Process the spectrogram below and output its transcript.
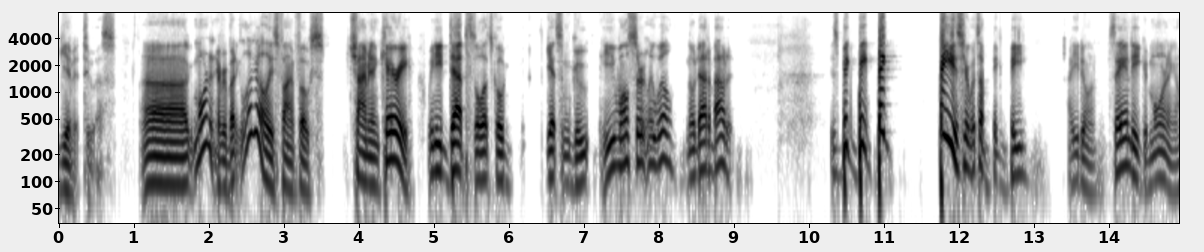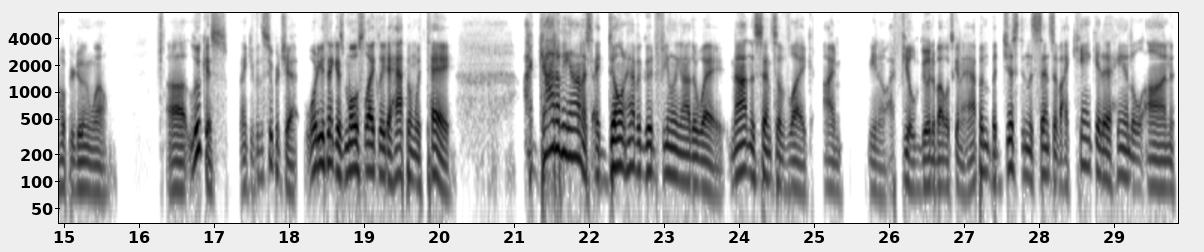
Give it to us. Uh, good morning, everybody. Look at all these fine folks chiming in. Carrie, we need depth, so let's go get some goot. He most certainly will, no doubt about it. Is Big B, Big B is here. What's up, Big B? How you doing? Sandy, good morning. I hope you're doing well. Uh, Lucas, thank you for the super chat. What do you think is most likely to happen with Tay? I gotta be honest, I don't have a good feeling either way. Not in the sense of like I'm, you know, I feel good about what's going to happen, but just in the sense of I can't get a handle on,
